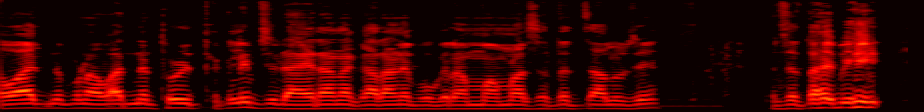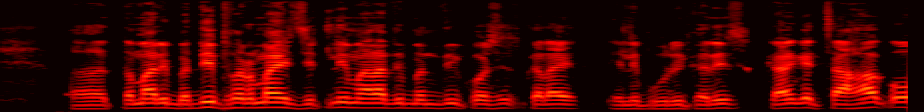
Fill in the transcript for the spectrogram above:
અવાજને પણ અવાજને થોડી તકલીફ છે ડાયરાના કારણે પ્રોગ્રામમાં હમણાં સતત ચાલુ છે. પણ છતાંય બી તમારી બધી ફરમાઈશ જેટલી મારાથી બનતી કોશિશ કરાય એટલી પૂરી કરીશ. કારણ કે ચાહકો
